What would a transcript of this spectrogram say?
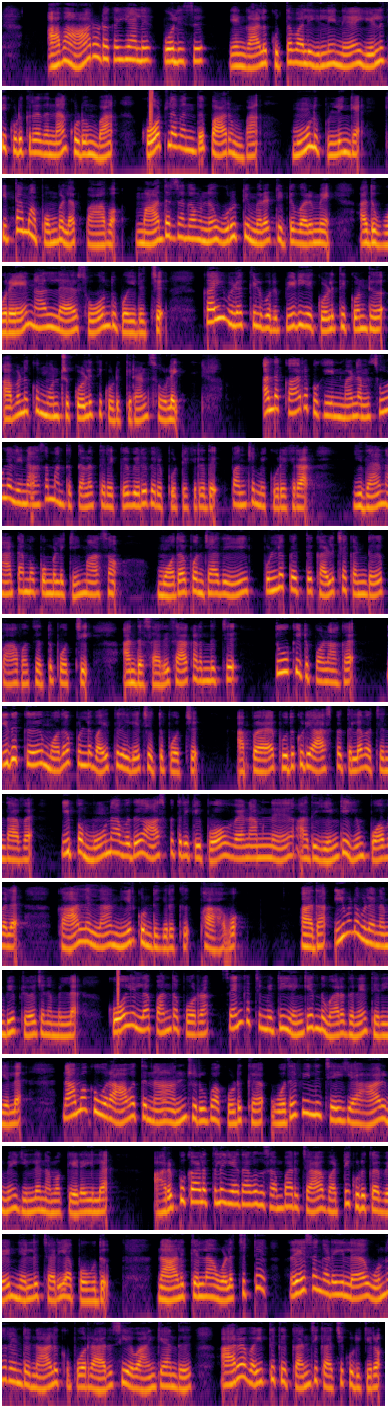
அவன் ஆரோட கையாளு போலீஸு. எங்க ஆளு குத்தவாளி இல்லைன்னு எழுதி கொடுக்கறதுன்னா குடும்பான். கோர்ட்ல வந்து பாரும்பான். மூணு புள்ளிங்க. கிட்டம்மா பொம்பளை பாவம். மாதர் சங்கம்னு உருட்டி மிரட்டிட்டு வருமே. அது ஒரே நாள்ல சோர்ந்து போயிடுச்சு. கை விளக்கில் ஒரு பீடியை கொளுத்தி கொண்டு அவனுக்கும் ஒன்று கொளுத்தி கொடுக்கிறான் சோலை. அந்த காரபுகையின் மனம் சூழலின் அசமந்தத்தனத்திற்கு வெறுவெறுப்பூட்டுகிறது பஞ்சமி கூறுகிறார். இதான் நாட்டாம பொம்பளைக்கு மாசம். மொத பொஞ்சாதி புள்ள பெத்து கழிச்ச கண்டு பாவம் செத்து போச்சு. அந்த சரிசா கடந்துச்சு. தூக்கிட்டு போனாங்க. இதுக்கு மொத புள்ள வயிற்றுலயே செத்து போச்சு. அப்ப புதுக்குடி ஆஸ்பத்திரியில வச்சிருந்தாவ. இப்ப மூணாவது ஆஸ்பத்திரிக்கு போக வேணாம்னு அது எங்கேயும் போவல. காலெல்லாம் நீர் கொண்டு இருக்கு. பாவம். அதான் இவனவளை நம்பி பிரயோஜனம் இல்லை கோயில்ல பந்த போடுறான். செங்கச்சிமிட்டி எங்கேருந்து வரதுன்னே தெரியல. நமக்கு ஒரு ஆபத்துனா அஞ்சு ரூபாய் கொடுக்க உதவின்னு செய்ய யாருமே இல்லை நமக்கு இடையில. அறுப்பு காலத்துல ஏதாவது சம்பாரிச்சா வட்டி கொடுக்கவே நெல்லு சரியா போகுது. நாளுக்கெல்லாம் உழைச்சிட்டு ரேஷன் கடையில ஒன்று ரெண்டு நாளுக்கு போடுற அரிசியை வாங்கியாந்து அரை வயிற்றுக்கு கஞ்சி காய்ச்சி குடிக்கிறோம்.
